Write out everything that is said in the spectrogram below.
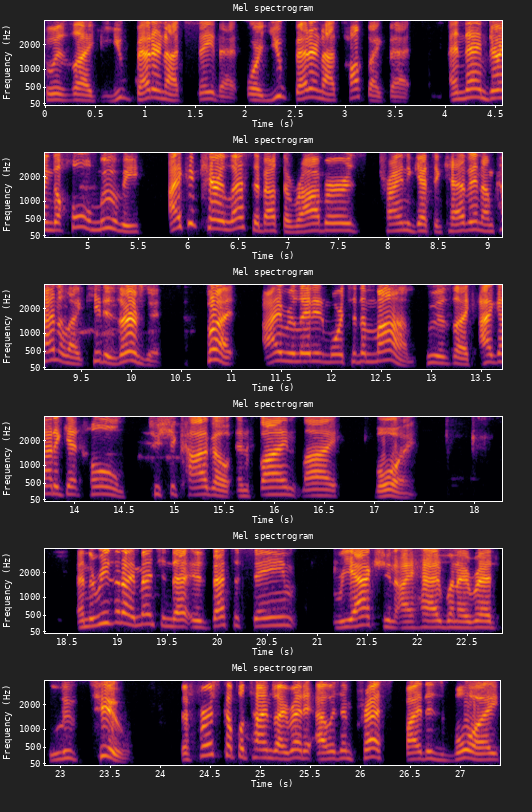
who was like, you better not say that, or you better not talk like that. And then during the whole movie, I could care less about the robbers trying to get to Kevin. I'm kind of like, he deserves it. But I related more to the mom, who is like, I got to get home to Chicago and find my boy. And the reason I mentioned that is that's the same reaction I had when I read Luke 2. The first couple times I read it, I was impressed by this boy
